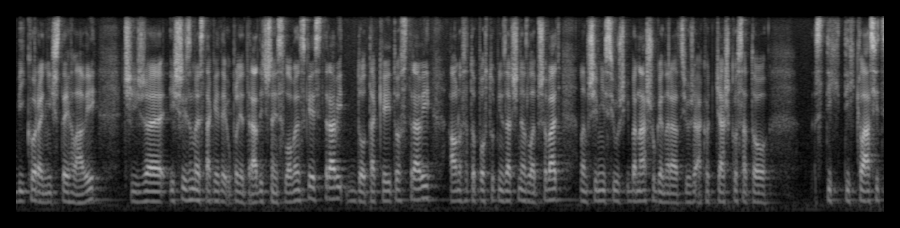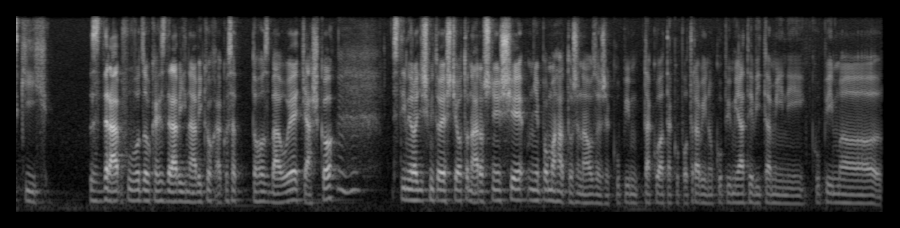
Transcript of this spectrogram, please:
vykoreníš z tej hlavy. Čiže išli sme z takej tej úplne tradičnej slovenskej stravy do takejto stravy a ono sa to postupne začína zlepšovať, len všimni si už iba našu generáciu, že ako ťažko sa to z tých, tých klasických zdrav, v úvodzovkách zdravých návykoch, ako sa toho zbavuje, ťažko. Mm-hmm s tými rodičmi to je ešte o to náročnejšie. Mne pomáha to, že naozaj, že kúpim takú a takú potravinu, kúpim ja tie vitamíny, kúpim uh,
